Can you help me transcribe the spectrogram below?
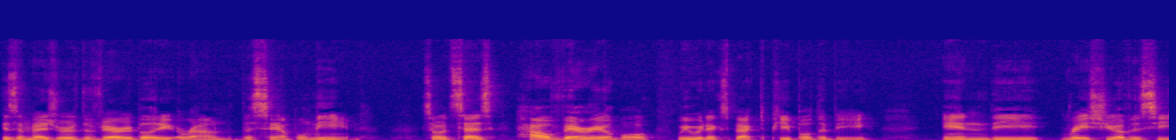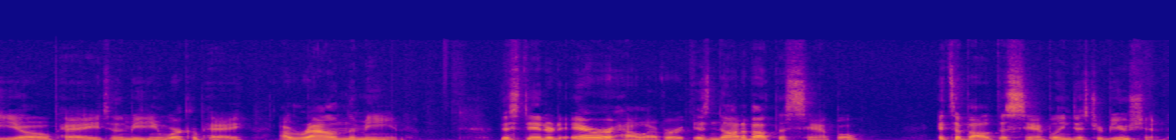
is a measure of the variability around the sample mean. So it says how variable we would expect people to be in the ratio of the CEO pay to the median worker pay around the mean. The standard error, however, is not about the sample, it's about the sampling distribution.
